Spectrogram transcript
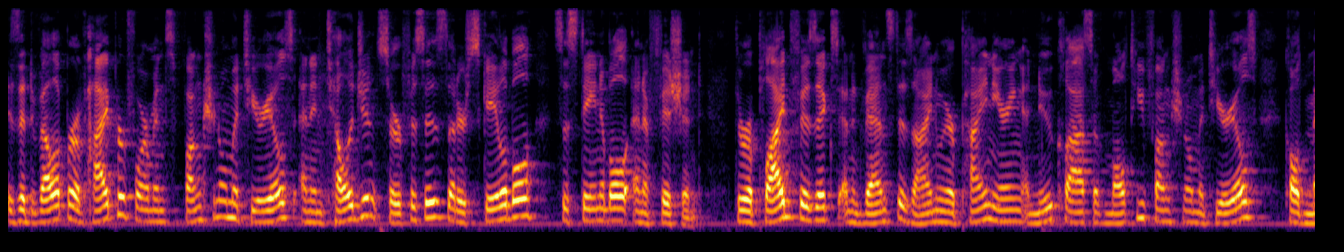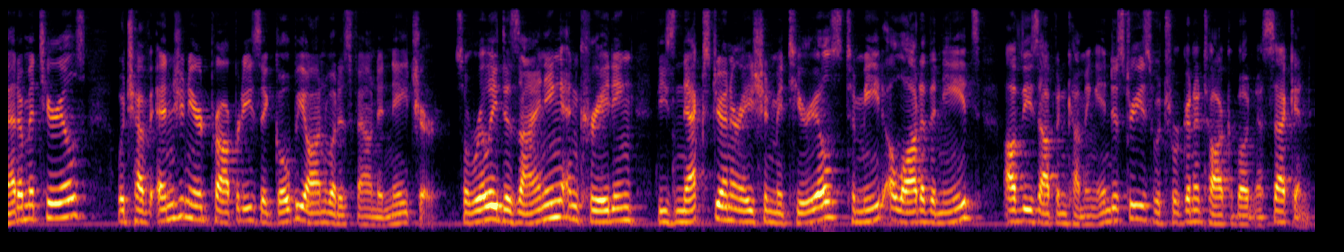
is a developer of high performance functional materials and intelligent surfaces that are scalable, sustainable, and efficient. Through applied physics and advanced design, we are pioneering a new class of multifunctional materials called metamaterials, which have engineered properties that go beyond what is found in nature. So, really designing and creating these next generation materials to meet a lot of the needs of these up and coming industries, which we're going to talk about in a second.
